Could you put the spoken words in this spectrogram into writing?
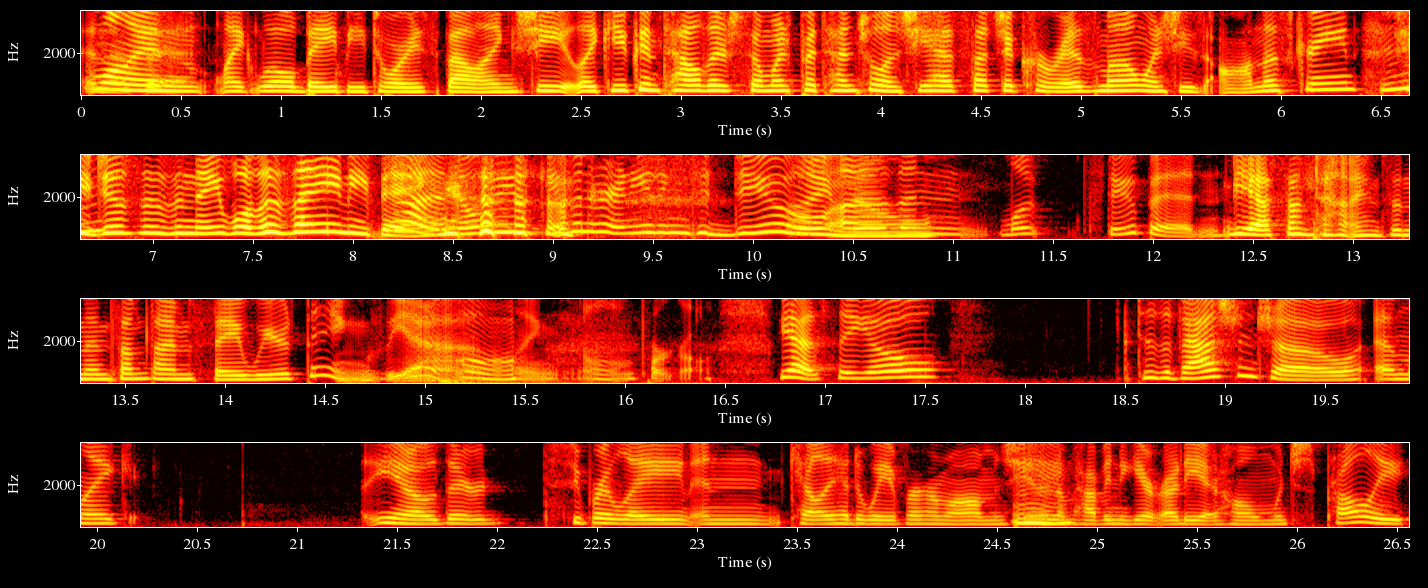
And well, and it. like little baby Tori Spelling, she like you can tell there's so much potential, and she has such a charisma when she's on the screen. She just isn't able to say anything. Mm-hmm. yeah, nobody's given her anything to do other than look stupid. yeah, sometimes, and then sometimes say weird things. Yeah, Yeah. Like oh poor girl. Yes, they go to the fashion show and like you know they're super late and Kelly had to wait for her mom and she ended Mm-hmm. up having to get ready at home, which is probably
